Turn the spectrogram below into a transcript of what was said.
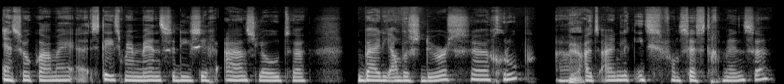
En zo kwamen er steeds meer mensen die zich aansloten bij die ambassadeursgroep. Uh, Ja. Uiteindelijk iets van 60 mensen.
